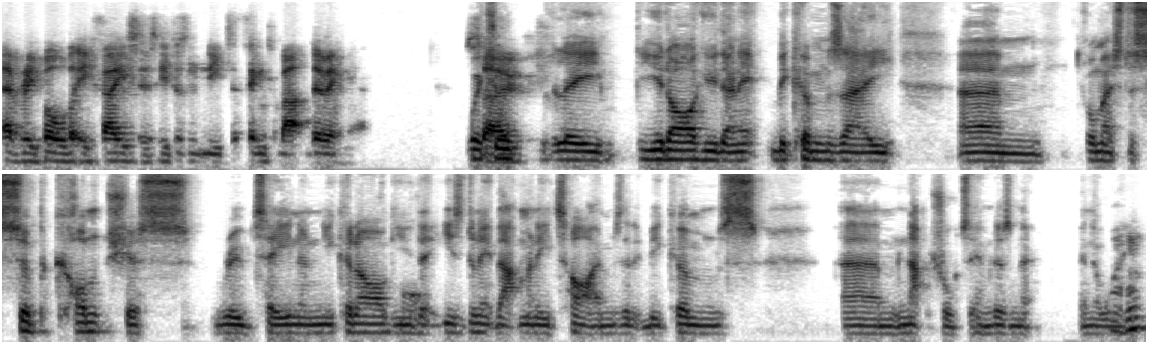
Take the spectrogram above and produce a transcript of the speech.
every ball that he faces. He doesn't need to think about doing it which so, ultimately you'd argue then it becomes a um, almost a subconscious routine, and you can argue that he's done it that many times that it becomes um, natural to him, doesn't it? In a way, mm-hmm.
